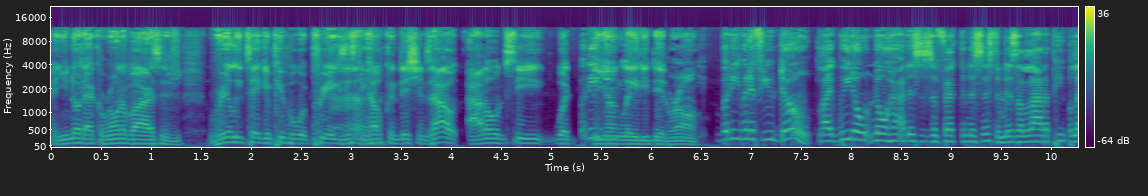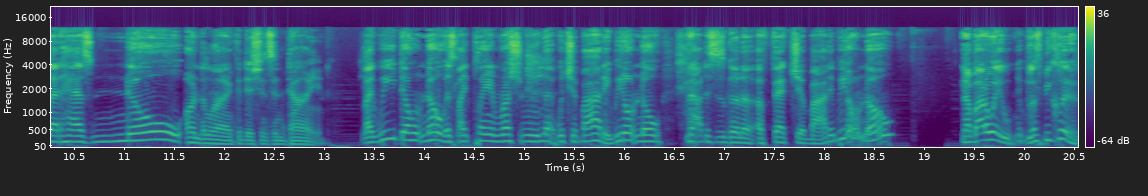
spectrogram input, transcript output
and you know that coronavirus is really taking people with pre existing uh. health conditions out, I don't see what the young lady did wrong. But even if you don't, like we don't know how this is affecting the system. There's a lot of people that has no underlying conditions and dying. Like we don't know. It's like playing Russian roulette with your body. We don't know how this is gonna affect your body. We don't know. Now, by the way, let's be clear.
